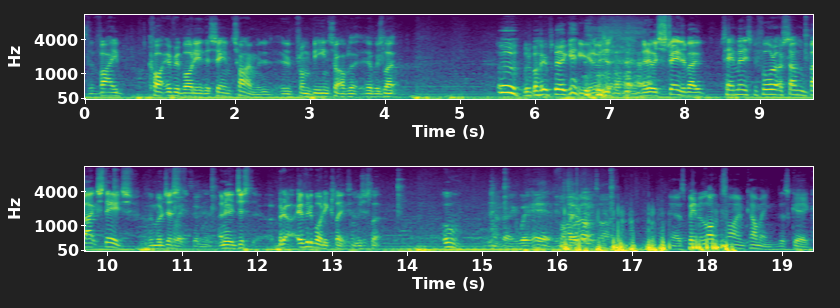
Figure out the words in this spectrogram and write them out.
the vibe caught everybody at the same time. It- it- From being sort of, like, it was like, oh, what about we play a gig? And it was just, and it was strange. About ten minutes before it or something backstage, and we're just, Clicked, it? and it just, but everybody clicked, and it was just like, oh, Okay, we're here. Yeah, it's been a long time coming, this gig.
